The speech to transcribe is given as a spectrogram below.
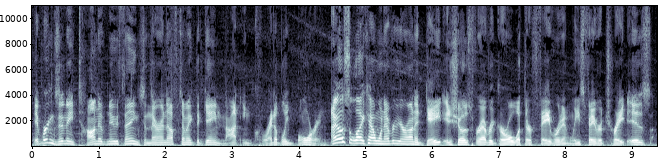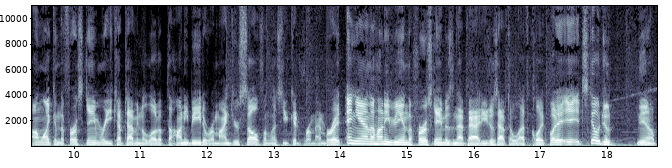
It brings in a ton of new things, and they're enough to make the game not incredibly boring. I also like how whenever you're on a date, it shows for every girl what their favorite and least favorite trait is, unlike in the first game where you kept having to load up the HunieBee to remind yourself unless you could remember it. And yeah, the HunieBee in the first game isn't that bad, you just have to left click, but it, it's still just, you know,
